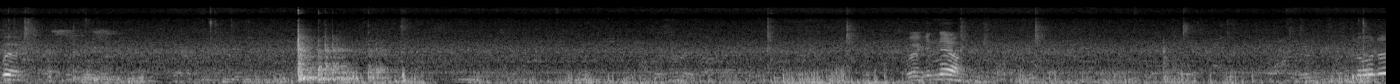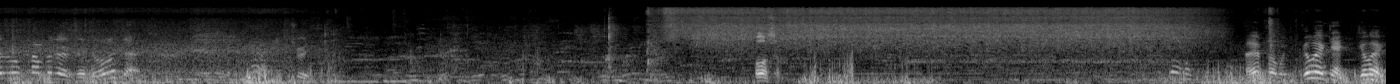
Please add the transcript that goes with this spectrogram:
Works. Working now. So the little pump it that's all it does. Truth. Awesome. No problem. Good work, Dad. Good work.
